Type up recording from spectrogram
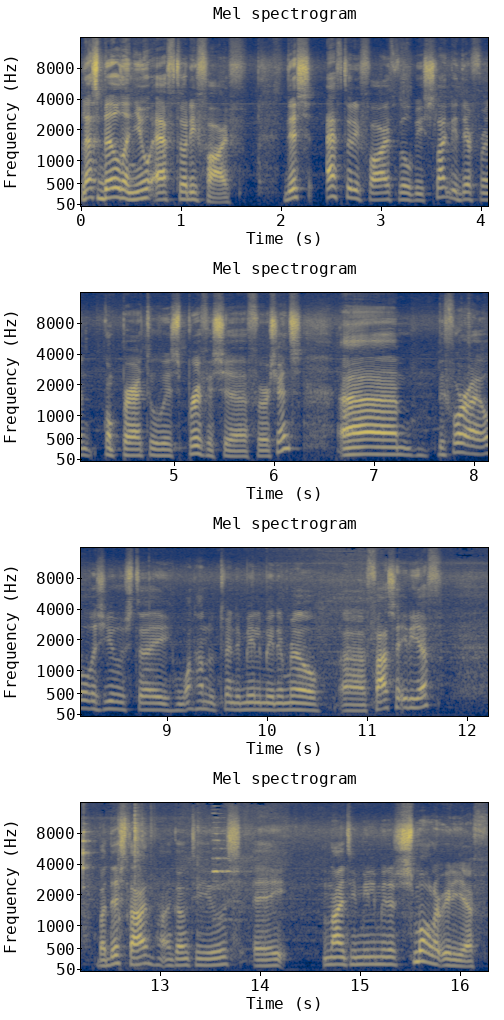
Let's build a new F-35. This F-35 will be slightly different compared to its previous uh, versions. Um, before I always used a 120mm mil uh, Vasa EDF, but this time I'm going to use a 90mm smaller EDF.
